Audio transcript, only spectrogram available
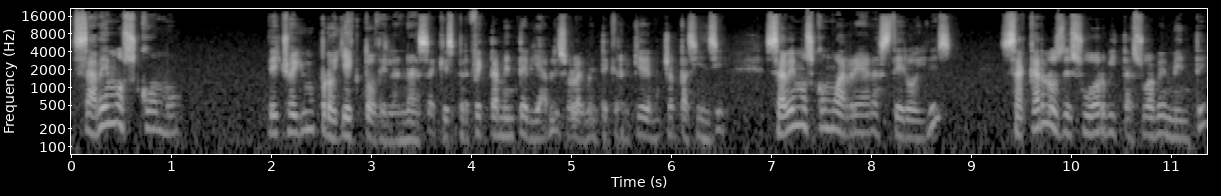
sabemos cómo, de hecho hay un proyecto de la NASA que es perfectamente viable, solamente que requiere mucha paciencia, sabemos cómo arrear asteroides, sacarlos de su órbita suavemente,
